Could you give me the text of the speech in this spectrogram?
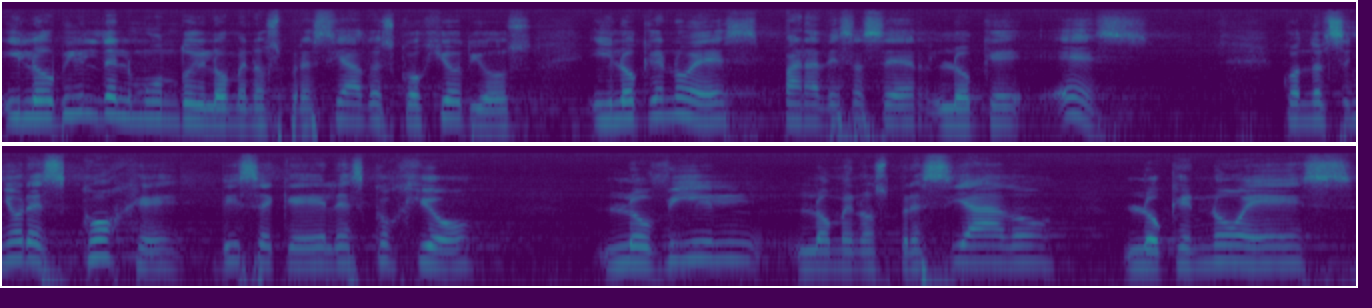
y lo vil del mundo y lo menospreciado escogió Dios, y lo que no es para deshacer lo que es. Cuando el Señor escoge, dice que Él escogió lo vil, lo menospreciado, lo que no es.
